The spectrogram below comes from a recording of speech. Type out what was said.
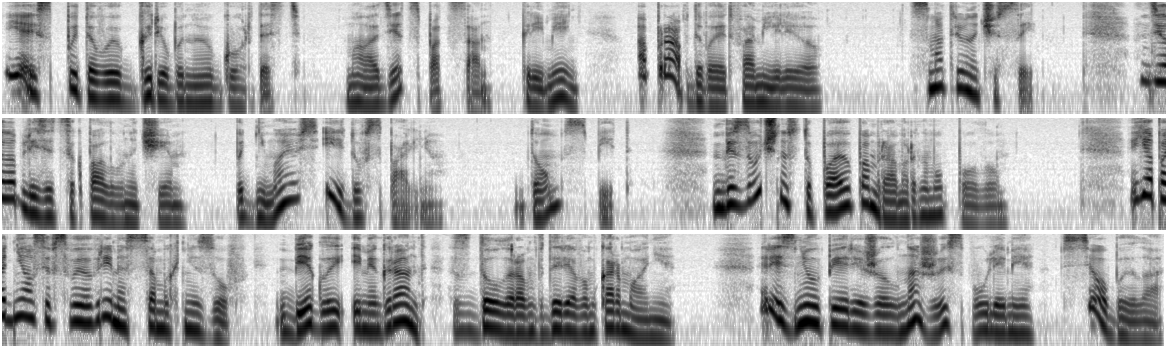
я испытываю грёбаную гордость. Молодец, пацан, кремень, оправдывает фамилию. Смотрю на часы. Дело близится к полуночи. Поднимаюсь и иду в спальню. Дом спит. Беззвучно ступаю по мраморному полу. Я поднялся в свое время с самых низов. Беглый эмигрант с долларом в дырявом кармане. Резню пережил, ножи с пулями. Все было.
